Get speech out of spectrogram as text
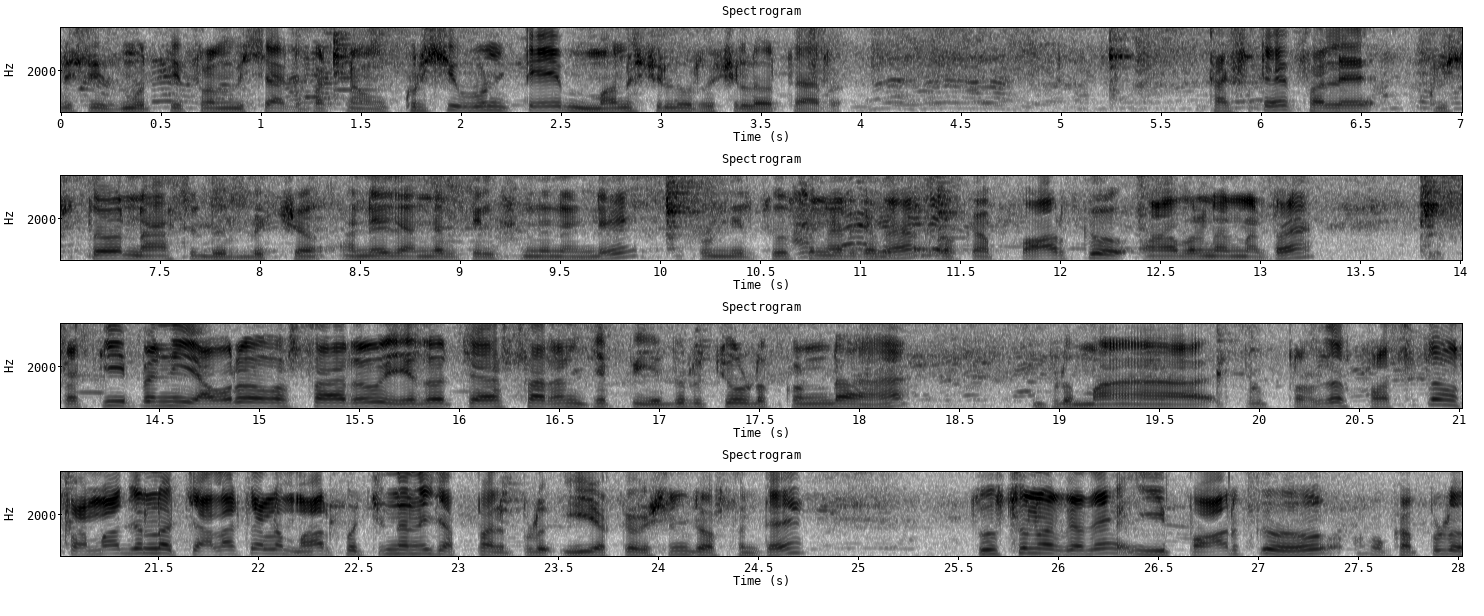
this is Murthy from Visakhapatnam కృషి ఉంటే మనుషులు ఋషులవుతారు. కష్టే ఫలే కృషితో నాశ దుర్భిక్షం అనేది అందరికీ తెలిసిందేనండి. ఇప్పుడు మీరు చూస్తున్నారు కదా ఒక పార్కు ఆవరణ అనమాట ప్రతి పని ఎవరో వస్తారు ఏదో చేస్తారని చెప్పి ఎదురు చూడకుండా ఇప్పుడు మా ఇప్పుడు ప్రస్తుతం సమాజంలో చాలా చాలా మార్పు వచ్చిందని చెప్పాలి. ఇప్పుడు ఈ యొక్క విషయం చూస్తుంటే చూస్తున్నారు కదా ఈ పార్కు ఒకప్పుడు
